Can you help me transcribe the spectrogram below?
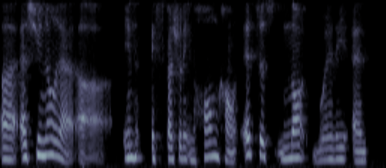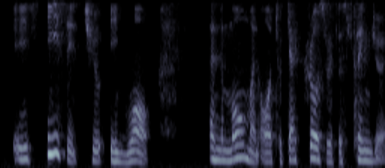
uh, as you know that uh, in especially in Hong Kong, it's just not really and it's easy to involve in the moment or to get close with the stranger.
